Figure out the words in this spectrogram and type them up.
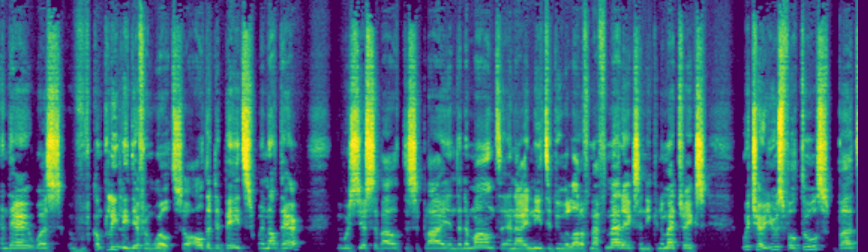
and there was a completely different world. So all the debates were not there. It was just about the supply and the demand, and I need to do a lot of mathematics and econometrics which are useful tools, but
